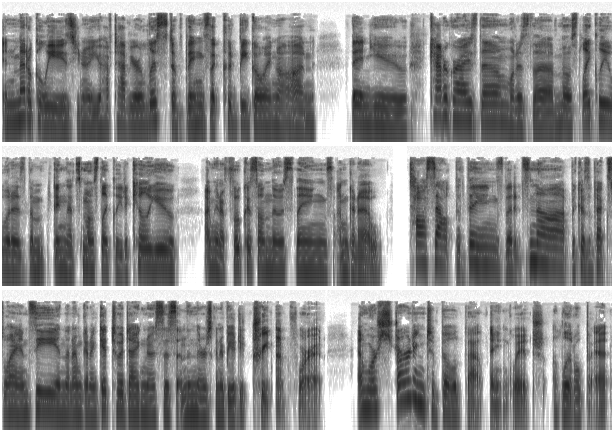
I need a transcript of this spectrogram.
in medicalese, you know, you have to have your list of things that could be going on. Then you categorize them. What is the most likely? What is the thing that's most likely to kill you? I'm going to focus on those things. I'm going to toss out the things that it's not because of X, Y, and Z. And then I'm going to get to a diagnosis, and then there's going to be a treatment for it. And we're starting to build that language a little bit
